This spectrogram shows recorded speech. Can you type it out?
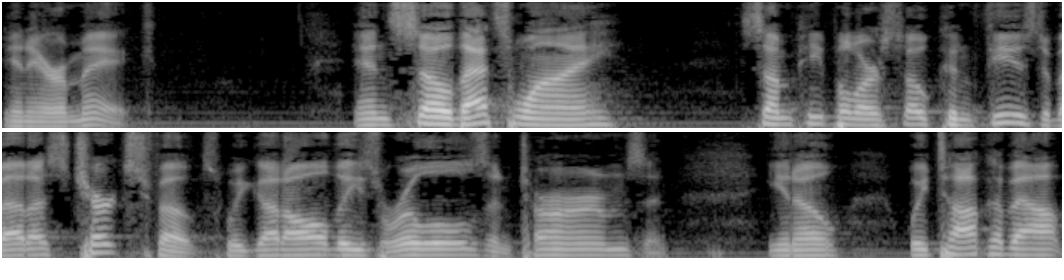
in Aramaic. And so that's why some people are so confused about us church folks. We got all these rules and terms, and, you know, we talk about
